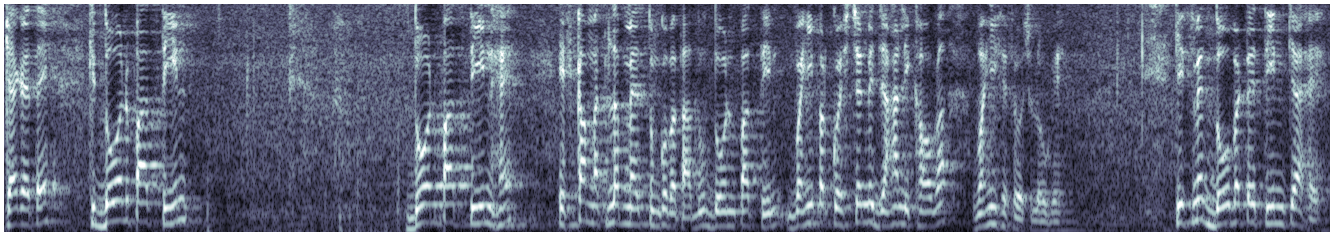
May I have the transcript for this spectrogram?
क्या कहते हैं? कि दो अनुपात तीन, दो अनुपात तीन है। इसका मतलब मैं तुमको बता दूँ, दो अनुपात तीन, वहीं पर क्वेश्चन में जहाँ लिखा होगा, वहीं से सोच लोगे। कि इसमें दो बटे तीन क्या है?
